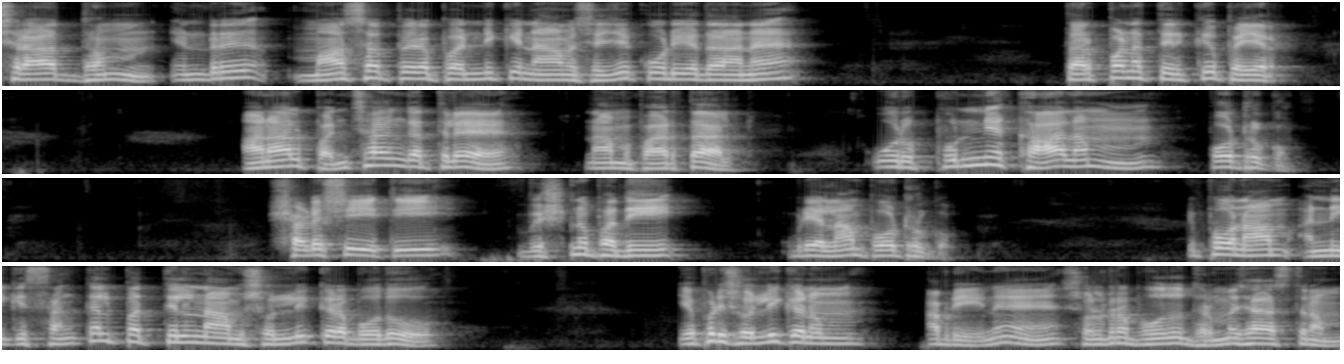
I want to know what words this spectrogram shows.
ஸ்ராத்தம் என்று மாசப்பிறப்பு அன்னைக்கு நாம் செய்யக்கூடியதான தர்ப்பணத்திற்கு பெயர். ஆனால் பஞ்சாங்கத்தில் நாம் பார்த்தால் ஒரு புண்ணிய காலம் போட்டிருக்கும். ஷடசீதி விஷ்ணுபதி இப்படியெல்லாம் போட்டிருக்கும். இப்போது நாம் அன்றைக்கி சங்கல்பத்தில் நாம் சொல்லிக்கிற போது எப்படி சொல்லிக்கணும் அப்படின்னு சொல்கிற போது தர்மசாஸ்திரம்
